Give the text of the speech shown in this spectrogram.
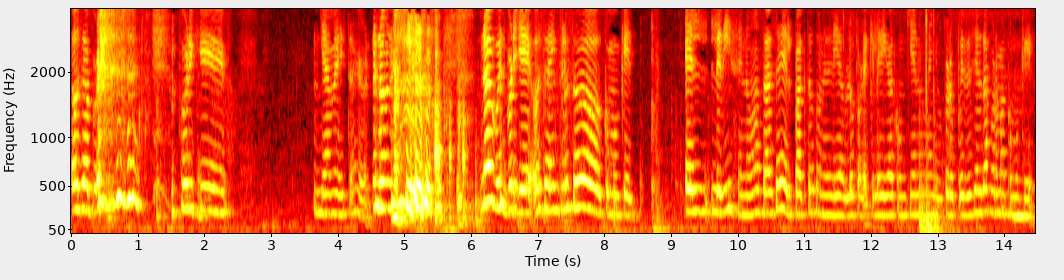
o sea, por- porque ya me distrajeron. No, no. No, pues porque, o sea, incluso como que él le dice, ¿no? O sea, hace el pacto con el diablo para que le diga con quién un año, pero pues de cierta forma como que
